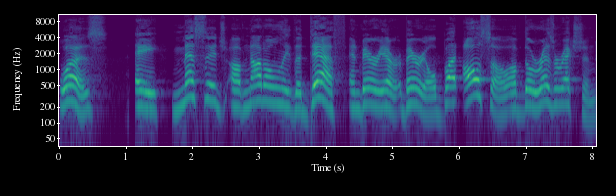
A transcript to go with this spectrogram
was a message of not only the death and burial, but also of the resurrection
